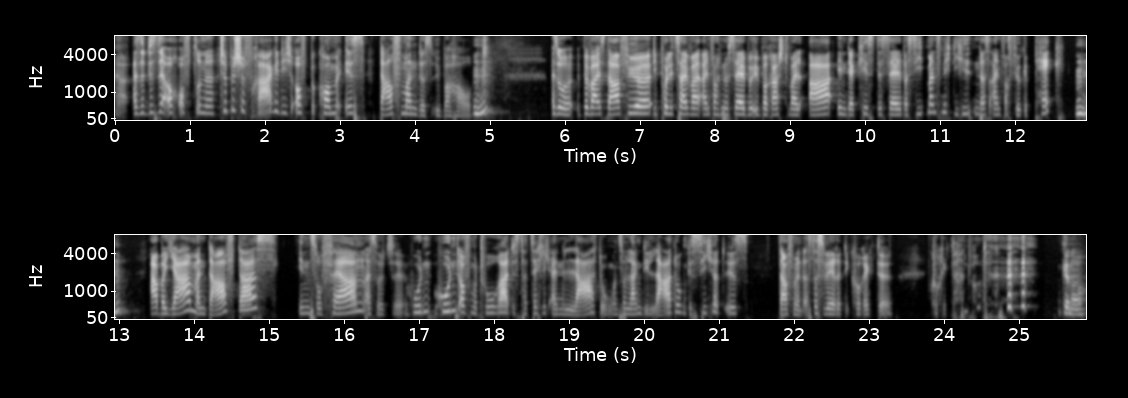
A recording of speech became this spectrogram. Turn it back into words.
Ja, also das ist ja auch oft so eine typische Frage, die ich oft bekomme, ist, darf man das überhaupt? Mhm. Also Beweis dafür, die Polizei war einfach nur selber überrascht, weil A, in der Kiste selber sieht man es nicht, die hielten das einfach für Gepäck. Mhm. Aber ja, man darf das. Insofern, also Hund, Hund auf Motorrad ist tatsächlich eine Ladung und solange die Ladung gesichert ist, darf man das. Das wäre die korrekte, korrekte Antwort. Genau.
